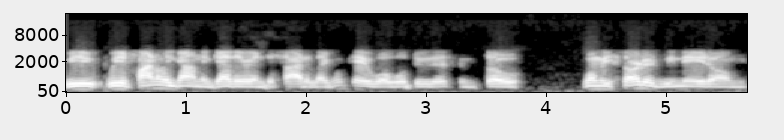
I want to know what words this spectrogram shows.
we we had finally gotten together and decided like okay well we'll do this. And so when we started we made um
